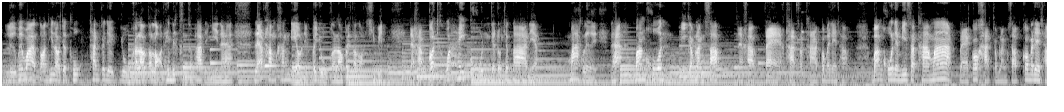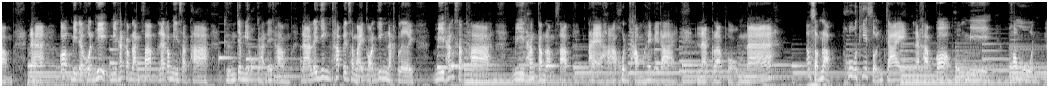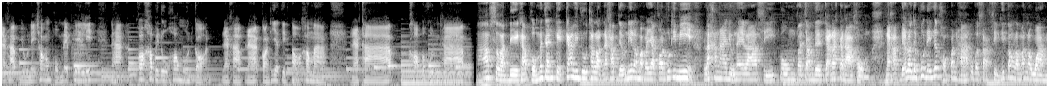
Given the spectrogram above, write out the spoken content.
หรือไม่ว่าตอนที่เราจะทุกข์ท่านก็จะอยู่กับเราตลอดให้นึกถึงสภาพอย่างนี้นะฮะแล้วทำครั้งเดียวเนี่ยก็อยู่กับเราไปตลอดชีวิตนะครับ ก็ถือว่าให้คุณกับดวงชะตาเนี่ยมากเลยนะฮะบางคนมีกำลังทรัพย์นะครับ แต่ขาดศรัทธาก็ไม่ได้ทำ บางคนเนี่ยมีศรัทธามาก แต่ก็ขาดกำลังทรัพย์ก็ไม่ได้ทำนะฮะก็มีแต่คนที่มีทั้งกำลังทรัพย์ และก็มีศรัทธาถึงจะมีโอกาสได้ทำนะและยิ่งถ้าเป็นสมัยก่อนยิ่งหนักเลยมีทั้งศรัทธา มีทั้งกำลังทรัพย์ แต่หาคนทำให้ไม่ได้นะครับผมนะ แล้วสำหรับผู้ที่สนใจนะครับ ก็ผมมีข้อมูลนะครับ อยู่ในช่องของผมในเพลย์ลิสต์นะฮะ ก็เข้าไปดูข้อมูลก่อน นะครับนะก่อนที่จะติดต่อเข้ามานะครับ ขอบพระคุณครับครับสวัสดีครับ ผมอาจารย์เกตก้าฮินดูทลอดนะครับ เดี๋ยวนี้เรามาพยากรณ์ผู้ที่มีลัคนาอยู่ในราศีกุมประจำเดือนกรกฎาคมนะครับเดี๋ยวเราจะพูดในเรื่องของปัญหาอุปสรรคสิ่งที่ต้องระมัดระวัง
